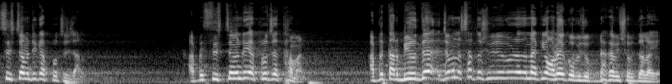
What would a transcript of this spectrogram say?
সিস্টেমেটিক অ্যাপ্রোচে যান। আপনি সিস্টেমেটিক অ্যাপ্রোচে থামান। আপনি তার বিরুদ্ধে, যেমন ছাত্র শিবিরের বিরুদ্ধে নাকি অনেক অভিযোগ, ঢাকা বিশ্ববিদ্যালয়ে।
